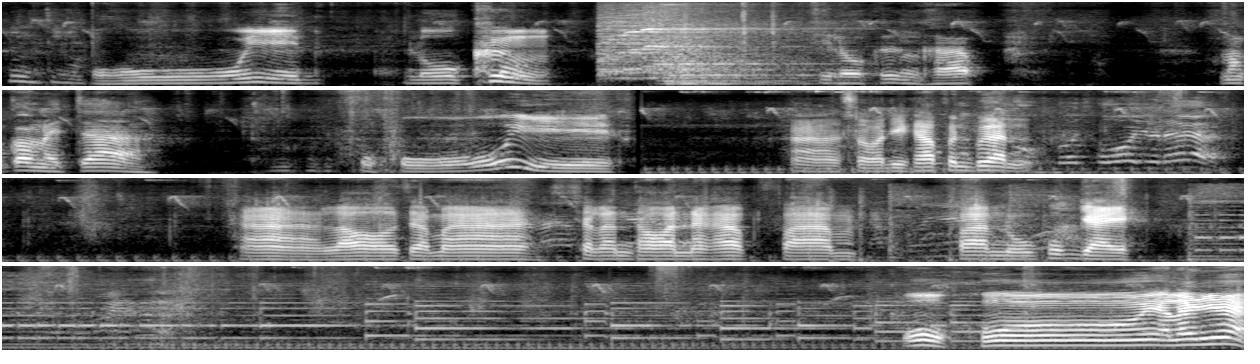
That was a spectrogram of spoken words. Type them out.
ครึ่งจริงอะโอ้ยโลครึ่งกิโลครึ่งครับมองกล้องหน่อยจ้า โอ้โหยอ่าสวัสดีครับเพื่อนตัวโชว์อยู่นะๆอ่าเราจะมาชลันทรนะครับ ฟาร์มฟาร์มหนูพุกใหญ่ โอ้โหยอะไรเนี่ย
